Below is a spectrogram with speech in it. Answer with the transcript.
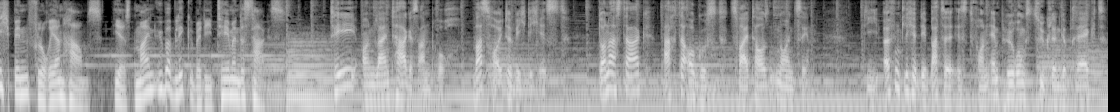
Ich bin Florian Harms. Hier ist mein Überblick über die Themen des Tages. T-Online Tagesanbruch. Was heute wichtig ist. Donnerstag, 8. August 2019. Die öffentliche Debatte ist von Empörungszyklen geprägt.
